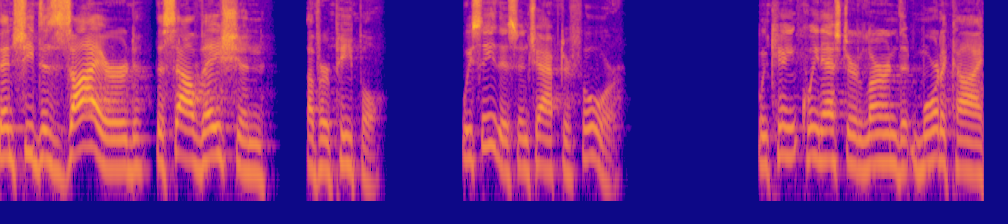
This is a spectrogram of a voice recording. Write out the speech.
than she desired the salvation of her people. We see this in chapter 4. When King, Queen Esther learned that Mordecai,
